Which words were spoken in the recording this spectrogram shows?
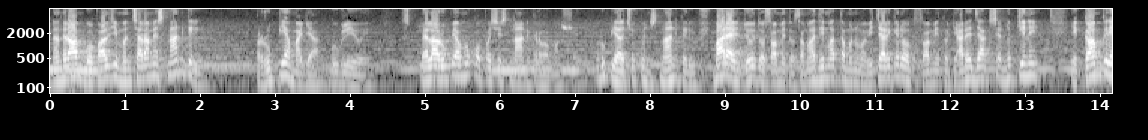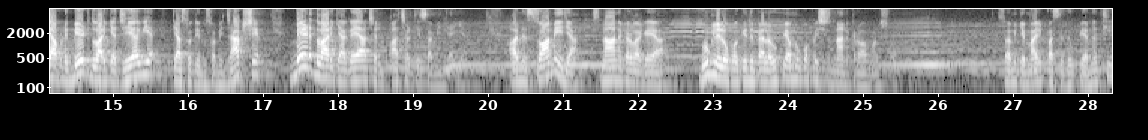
નંદરામ ગોપાલજી મંચારામે સ્નાન કર્યું. પણ રૂપિયા માગ્યા ગુગલીઓએ. પહેલા રૂપિયા મૂકો, પછી સ્નાન કરવા મળશે રૂપિયા ચૂકવીને સ્નાન કર્યું. બહાર આવીને જોયું તો સ્વામી તો સમાધિમાં હતા મનમાં વિચાર કર્યો, સ્વામી તો ક્યારે જાગશે? નક્કી નહીં. એક કામ કરી આપણે બેટ દ્વારકા જઈ આવ્યા ત્યાં સુધી સ્વામી જાગશે. બેટ દ્વારકા ગયા છે પાછળથી સ્વામી ત્યાં અને સ્વામી જ્યાં સ્નાન કરવા ગયા, ગુગલી લોકો કીધું, પહેલા રૂપિયા મૂકો, પછી સ્નાન કરવા મળશે. સ્વામી કે, મારી પાસે રૂપિયા નથી.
